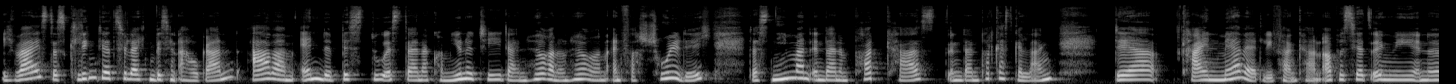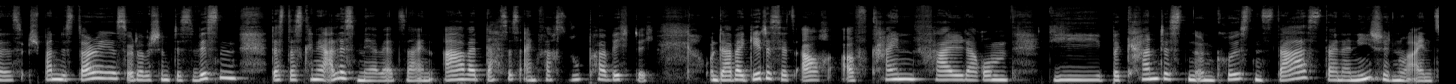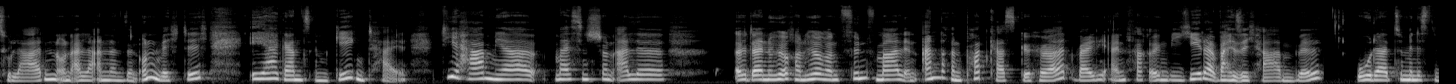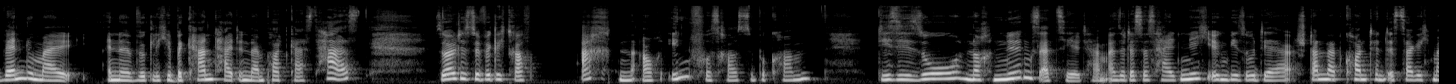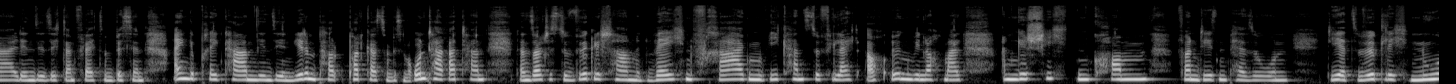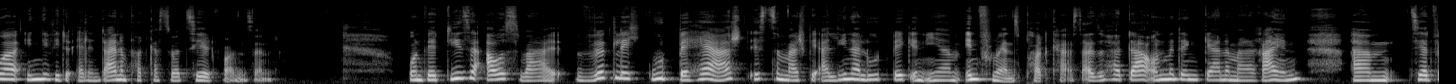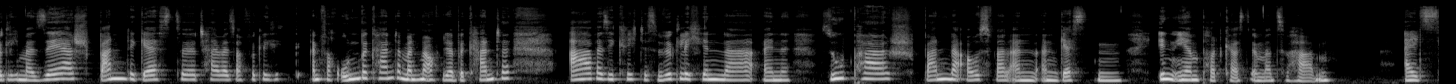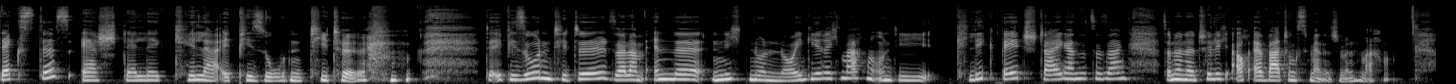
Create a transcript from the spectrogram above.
Ich weiß, das klingt jetzt vielleicht ein bisschen arrogant, aber am Ende bist du es deiner Community, deinen Hörern und Hörern einfach schuldig, dass niemand in deinem Podcast, in deinen Podcast gelangt, der keinen Mehrwert liefern kann. Ob es jetzt irgendwie eine spannende Story ist oder bestimmtes Wissen, das, das kann ja alles Mehrwert sein. Aber das ist einfach super wichtig. Und dabei geht es jetzt auch auf keinen Fall darum, die bekanntesten und größten Stars deiner Nische nur einzuladen und alle anderen sind unwichtig. Eher ganz im Gegenteil. Die haben ja meistens schon alle deine Hörer und Hörer fünfmal in anderen Podcasts gehört, weil die einfach irgendwie jeder bei sich haben will. Oder zumindest wenn du mal eine wirkliche Bekanntheit in deinem Podcast hast, solltest du wirklich darauf achten, auch Infos rauszubekommen, die sie so noch nirgends erzählt haben. Also dass es halt nicht irgendwie so der Standard-Content ist, sage ich mal, den sie sich dann vielleicht so ein bisschen eingeprägt haben, den sie in jedem Podcast so ein bisschen runterrattern. Dann solltest du wirklich schauen, mit welchen Fragen, wie kannst du vielleicht auch irgendwie nochmal an Geschichten kommen von diesen Personen, die jetzt wirklich nur individuell in deinem Podcast so erzählt worden sind. Und wer diese Auswahl wirklich gut beherrscht, ist zum Beispiel Alina Ludwig in ihrem Influence-Podcast. Also hört da unbedingt gerne mal rein. Ähm, sie hat wirklich immer sehr spannende Gäste, teilweise auch wirklich einfach Unbekannte, manchmal auch wieder Bekannte. Aber sie kriegt es wirklich hin, da eine super spannende Auswahl an, an Gästen in ihrem Podcast immer zu haben. Als sechstes erstelle Killer-Episodentitel. Der Episodentitel soll am Ende nicht nur neugierig machen und die Clickbait steigern sozusagen, sondern natürlich auch Erwartungsmanagement machen.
